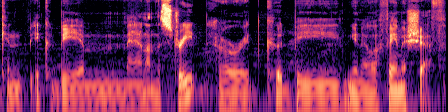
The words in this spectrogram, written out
can it could be a man on the street or it could be you know a famous chef.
